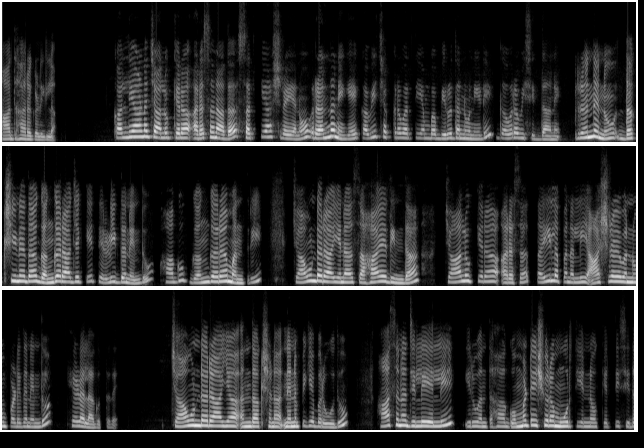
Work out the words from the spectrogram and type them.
ಆಧಾರಗಳಿಲ್ಲ. ಕಲ್ಯಾಣ ಚಾಲುಕ್ಯರ ಅರಸನಾದ ಸತ್ಯಾಶ್ರಯನು ರನ್ನನಿಗೆ ಕವಿ ಚಕ್ರವರ್ತಿ ಎಂಬ ಬಿರುದನ್ನು ನೀಡಿ ಗೌರವಿಸಿದ್ದಾನೆ. ರನ್ನನು ದಕ್ಷಿಣದ ಗಂಗರಾಜಕ್ಕೆ ತೆರಳಿದ್ದನೆಂದು ಹಾಗೂ ಗಂಗರ ಮಂತ್ರಿ ಚಾವುಂಡರಾಯನ ಸಹಾಯದಿಂದ ಚಾಲುಕ್ಯರ ಅರಸ ತೈಲಪನಲ್ಲಿ ಆಶ್ರಯವನ್ನು ಪಡೆದನೆಂದು ಹೇಳಲಾಗುತ್ತದೆ. ಚಾವುಂಡರಾಯ ಅಂದಾಕ್ಷಣ ನೆನಪಿಗೆ ಬರುವುದು ಹಾಸನ ಜಿಲ್ಲೆಯಲ್ಲಿ ಇರುವಂತಹ ಗೊಮ್ಮಟೇಶ್ವರ ಮೂರ್ತಿಯನ್ನು ಕೆತ್ತಿಸಿದ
